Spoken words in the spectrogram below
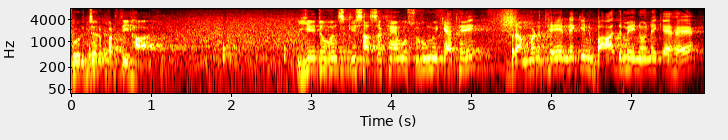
गुर्जर प्रतिहार। ये जो वंश के शासक हैं, वो शुरू में क्या थे? ब्राह्मण थे, लेकिन बाद में इन्होंने क्या है?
